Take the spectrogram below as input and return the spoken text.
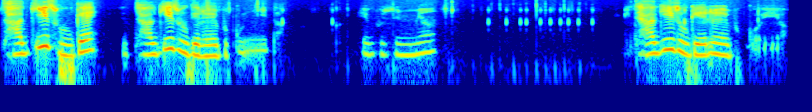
자기소개 자기소개를 해볼 겁니다. 해보시면 자기소개를 해볼 거예요.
